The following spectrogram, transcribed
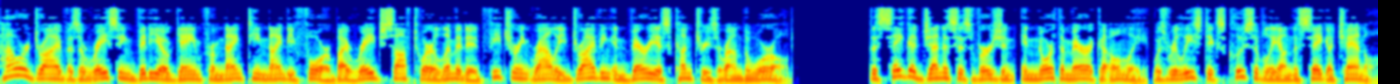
Power Drive is a racing video game from 1994 by Rage Software Limited featuring rally driving in various countries around the world. The Sega Genesis version in North America only was released exclusively on the Sega Channel.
